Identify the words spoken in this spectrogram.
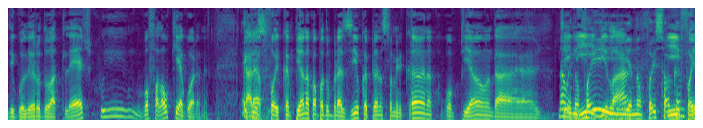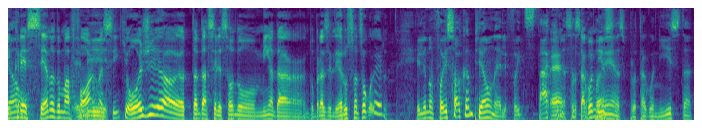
de goleiro do Atlético e vou falar o que agora, né? O É cara os- foi campeão da Copa do Brasil, campeão da Sul-Americana, campeão da Não, não foi- lá. e não foi só E campeão. foi crescendo de uma forma Ele- assim que hoje, tanto da seleção do minha da, do brasileiro, o Santos é o goleiro. Ele não foi só campeão, né? Ele foi destaque É, nessas protagonista. campanhas, protagonista.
